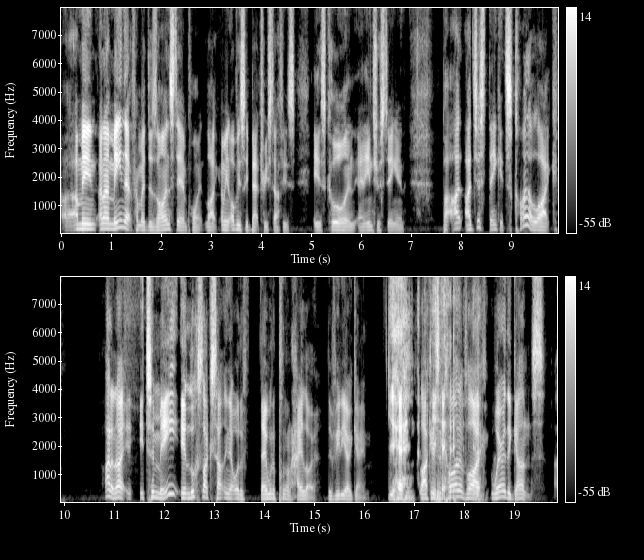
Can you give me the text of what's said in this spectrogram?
I mean, and I mean that from a design standpoint. Like, I mean, obviously, battery stuff is is cool and, and interesting, and but I, I just think it's kind of like I don't know. It, it to me, it looks like something that would have they would have put on Halo, the video game. Yeah, Like it's a kind of like, where are the guns? Uh,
